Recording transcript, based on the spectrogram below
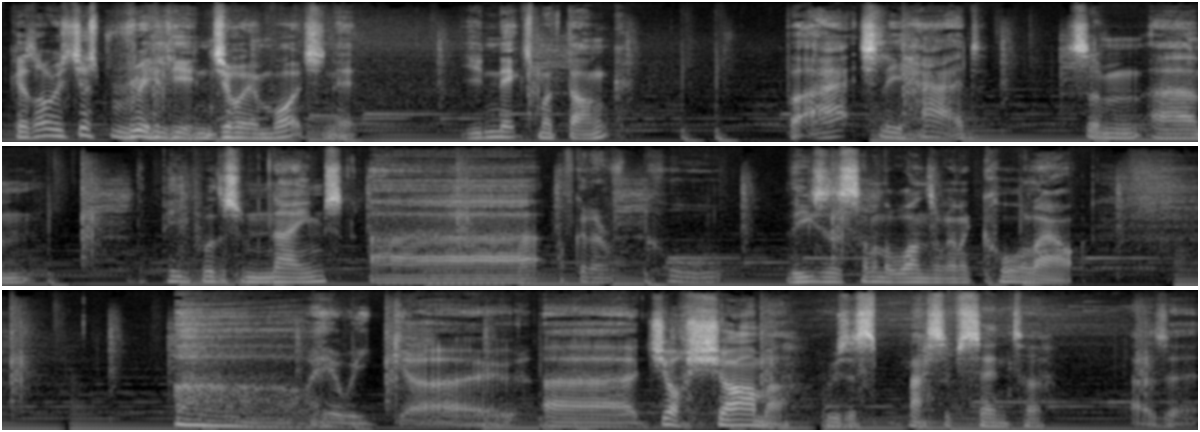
because I was just really enjoying watching it. You nicked my dunk, but I actually had some um, people, some names. Uh, I've got to call. These are some of the ones I'm going to call out. Oh, here we go. Uh, Josh Sharma, who's a massive centre. That was it.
